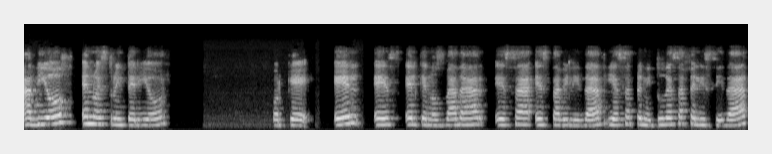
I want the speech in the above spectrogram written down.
a Dios en nuestro interior, porque Él es el que nos va a dar esa estabilidad y esa plenitud, esa felicidad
